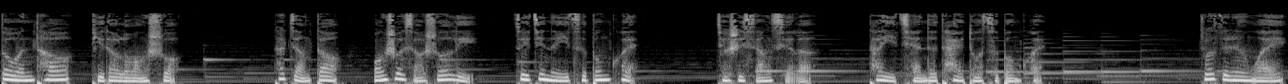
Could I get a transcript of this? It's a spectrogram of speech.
窦文涛提到了王朔，他讲到王朔小说里最近的一次崩溃。就是想起了他以前的太多次崩溃。桌子认为，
